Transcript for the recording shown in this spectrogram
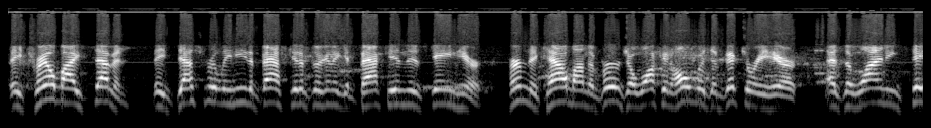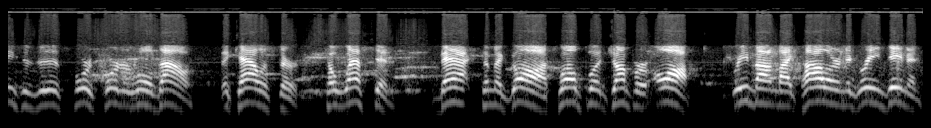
They trail by seven. They desperately need a basket if they're going to get back in this game here. Herm DeKalb on the verge of walking home with the victory here as the winding stages of this fourth quarter roll down. McAllister to Weston. Back to McGaw. 12-foot jumper off. Rebound by Collar and the Green Demons.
